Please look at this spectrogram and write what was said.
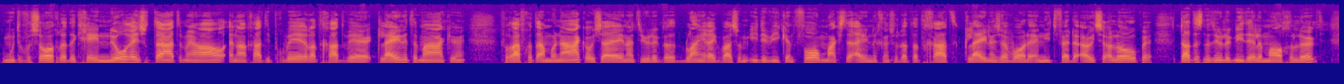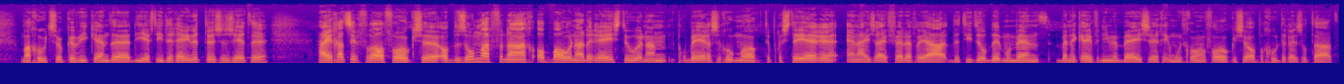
Ik moet ervoor zorgen dat ik geen nul resultaten meer haal. En dan gaat hij proberen dat gat weer kleiner te maken. Voorafgaand aan Monaco zei hij natuurlijk dat het belangrijk was om ieder weekend voor Max te eindigen. Zodat dat gat kleiner zou worden en niet verder uit zou lopen. Dat is natuurlijk niet helemaal gelukt. Maar goed, zulke weekenden die heeft iedereen ertussen zitten. Hij gaat zich vooral focussen op de zondag vandaag, opbouwen naar de race toe en dan proberen ze goed mogelijk te presteren. En hij zei verder van ja, de titel op dit moment ben ik even niet meer bezig. Ik moet gewoon focussen op een goed resultaat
